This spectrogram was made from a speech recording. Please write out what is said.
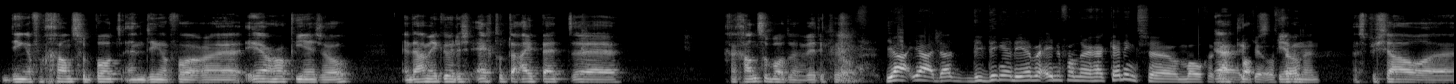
dingen van ganzenbot en dingen voor airhockey en zo. En daarmee kun je dus echt op de iPad gaan ganzenbotten, weet ik veel. Ja, ja dat, die dingen die hebben een of ander Ja, herkenningsmogelijkheidje klopt. of Die zo. hebben een, een speciaal eh,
